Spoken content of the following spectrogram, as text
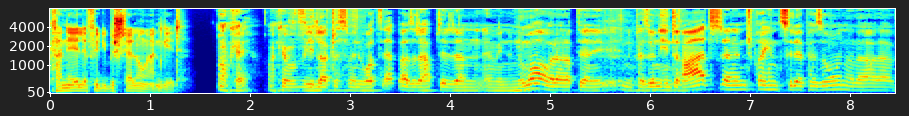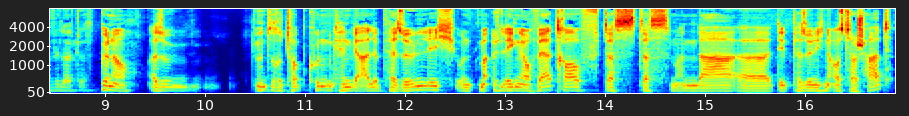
Kanäle für die Bestellung angeht. Okay, okay. Wie läuft das mit WhatsApp? Also da habt ihr dann irgendwie eine Nummer oder habt ihr einen persönlichen Draht dann entsprechend zu der Person oder, oder wie läuft das? Genau, also unsere Top-Kunden kennen wir alle persönlich und legen auch Wert drauf, dass, dass man da äh, den persönlichen Austausch hat.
